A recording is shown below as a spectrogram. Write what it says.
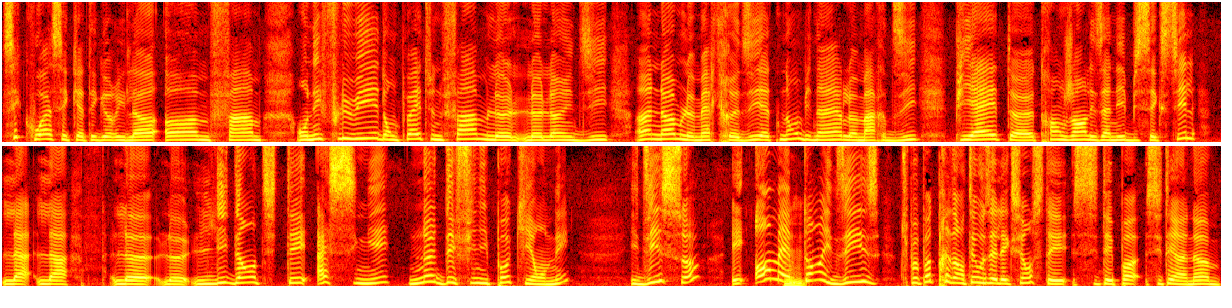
C'est quoi ces catégories-là? Homme, femme? On est fluide, on peut être une femme le, lundi, un homme le mercredi, être non-binaire le mardi, puis être euh, transgenre les années la, l'identité assignée ne définit pas qui on est. Ils disent ça, et en même mhm. temps, ils disent, tu peux pas te présenter aux élections si t'es si pas si es un homme.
